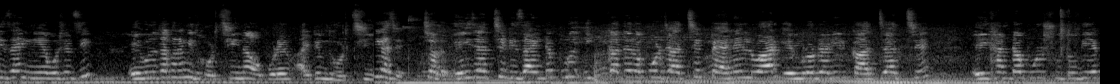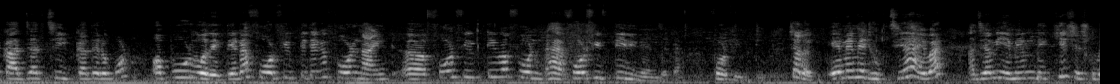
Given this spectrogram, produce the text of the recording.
ডিজাইন নিয়ে বসেছি। এগুলো তো এখন আমি ধরছি না, ওপরের আইটেম ধরছি। ঠিক আছে, চলো, এই যাচ্ছে ডিজাইনটা পুরো ইক্কাতের ওপর যাচ্ছে প্যানেল ওয়ার্ক এমব্রয়ডারির কাজ যাচ্ছে এইখানটা পুরো সুতো দিয়ে কাজ যাচ্ছে ইক্কাতের ওপর। অপূর্ব দেখতে, এটা ফোর ফিফটি থেকে ফোর নাইন ফোর ফিফটি বা ফোর হ্যাঁ ফোর ফিফটি রেঞ্জ এটা ফোর ফিফটি চলো এম এম এ ঢুকছি হ্যাঁ এবার আজ আমি এম এম দেখিয়ে শেষ করব।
